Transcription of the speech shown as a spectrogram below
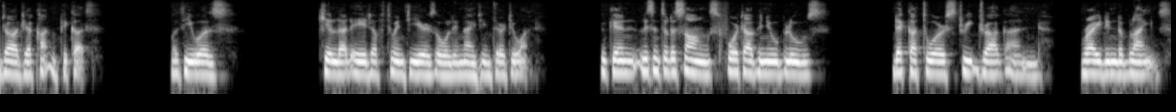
Georgia Cotton Pickers. But he was killed at the age of 20 years old in 1931. You can listen to the songs Fourth Avenue Blues, Decatur Street Drag, and Riding the Blinds.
